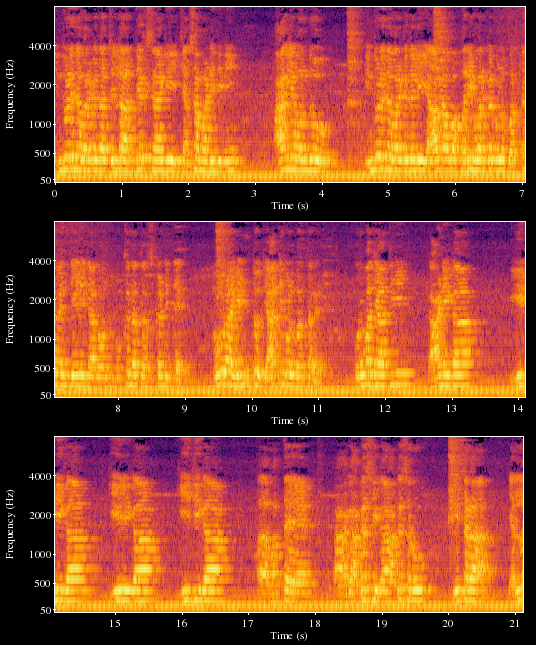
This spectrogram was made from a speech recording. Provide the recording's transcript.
ಹಿಂದುಳಿದ ವರ್ಗದ ಜಿಲ್ಲಾ ಅಧ್ಯಕ್ಷನಾಗಿ ಕೆಲಸ ಮಾಡಿದ್ದೀನಿ. ಆಗಲೇ ಒಂದು ಹಿಂದುಳಿದ ವರ್ಗದಲ್ಲಿ ಯಾವ್ಯಾವ ಪರಿವರ್ಗಗಳು ಬರ್ತವೆ ಅಂತೇಳಿ ನಾನು ಒಂದು ಬುಕ್ಕನ್ನು ತರಿಸ್ಕೊಂಡಿದ್ದೆ. ನೂರ ಎಂಟು ಜಾತಿಗಳು ಬರ್ತವೆ. ಕುರುಬ ಜಾತಿ ಕಾಣಿಗ ಈಡಿಗ, ಗೀಳಿಗ, ಗೀಜಿಗ ಮತ್ತು ಮತ್ತೆ ಅಗ- ಅಗಸಿಗ, ಅಗಸರು ಈ ಥರ ಎಲ್ಲ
